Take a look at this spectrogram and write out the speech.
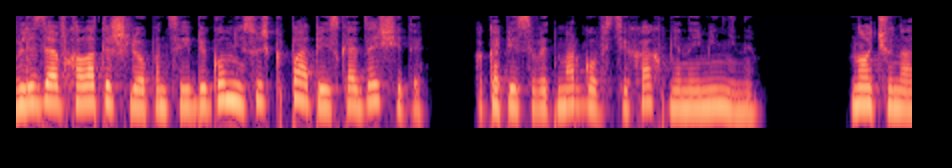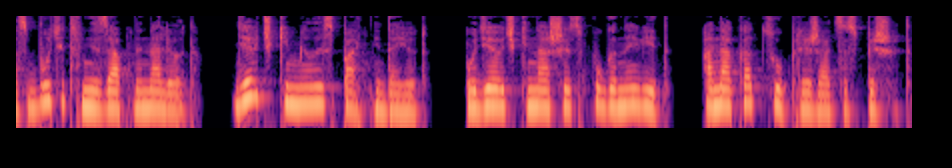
влезаю в халат и шлепанцы и бегом несусь к папе искать защиты, как описывает Марго в стихах мне на именины. Ночью нас будет внезапный налет. Девочке милый спать не дает. У девочки наш испуганный вид, она к отцу прижаться спешит.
